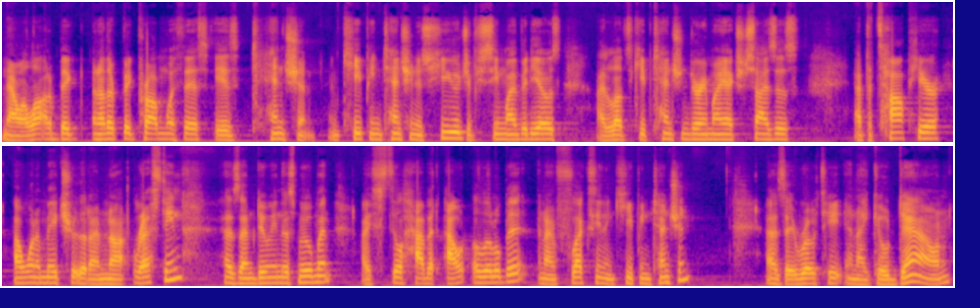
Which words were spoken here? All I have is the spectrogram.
Now, a lot of big, another big problem with this is tension, and keeping tension is huge. If you see my videos, I love to keep tension during my exercises. At the top here, I want to make sure that I'm not resting as I'm doing this movement. I still have it out a little bit, and I'm flexing and keeping tension as I rotate and I go down,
